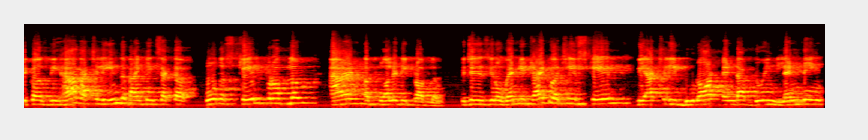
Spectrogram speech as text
because we have actually in the banking sector both a scale problem and a quality problem which is you know when we try to achieve scale we actually do not end up doing lending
